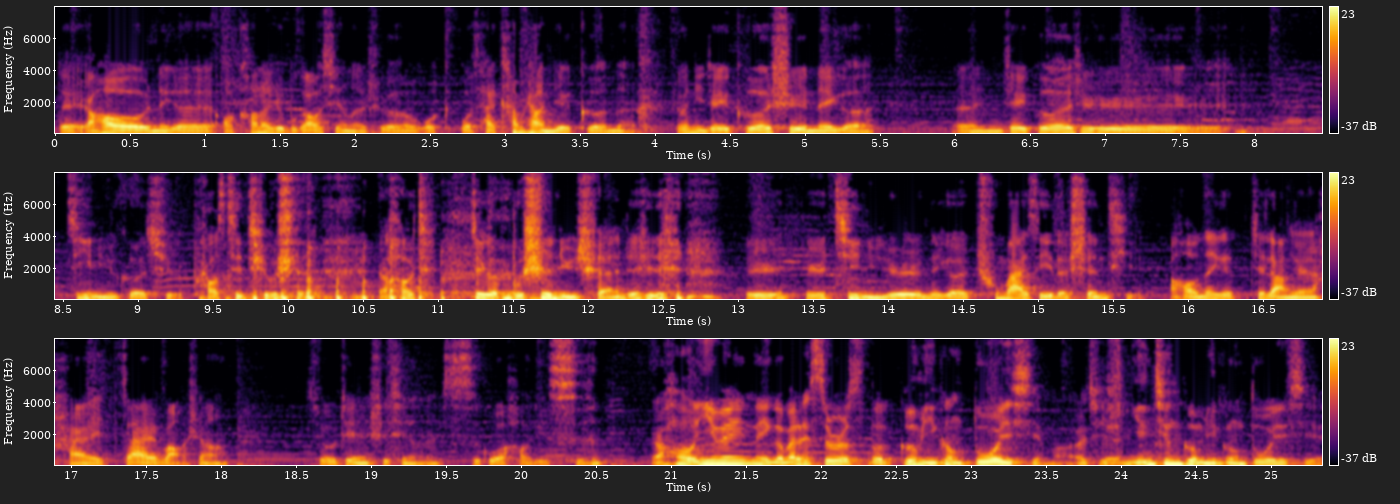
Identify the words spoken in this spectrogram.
对，然后那个 O'Connor 就不高兴了，说我我才看不上你这歌呢，说你这歌是那个，呃，你这歌是妓女歌曲 prostitution，然后这这个不是女权，这是这是这是妓女，就是那个出卖自己的身体，然后那个这两个人还在网上就这件事情撕过好几次，然后因为那个 Miley Cyrus 的歌迷更多一些嘛，而且是年轻歌迷更多一些，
